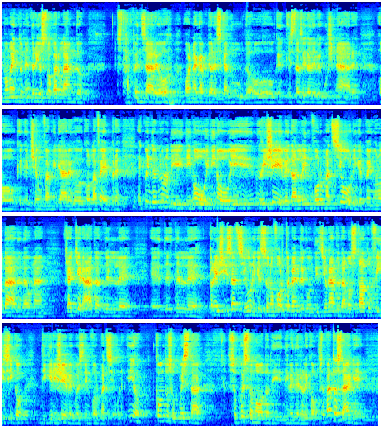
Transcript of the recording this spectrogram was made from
momento mentre io sto parlando, sta a pensare o, o a una cambiare scaduta o che, che, stasera deve cucinare o che, che c'è un familiare con, con, la febbre e quindi ognuno di, di, voi, di noi riceve dalle informazioni che vengono date da una chiacchierata delle, eh, de, delle precisazioni che sono fortemente condizionate dallo stato fisico di chi riceve queste informazioni. Io conto su, questa, su questo modo di, di vedere le cose. Fatto sta che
